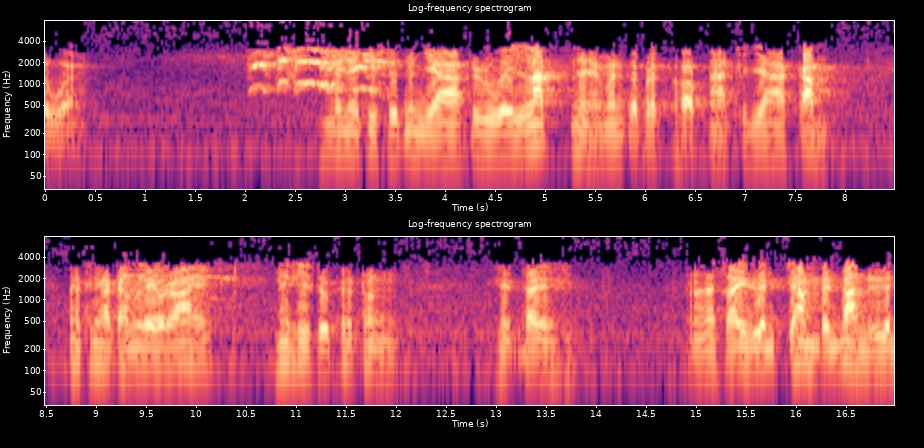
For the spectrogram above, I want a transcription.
ตัวแล้วในที่สุดมันอยากรวยลัดมันก็ประกอบอาชญากรรม อาชญากรรมเลวร้าย ในที่สุดก็ต้องได้ อาศัยเรือนจำเป็นบ้านเรือน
